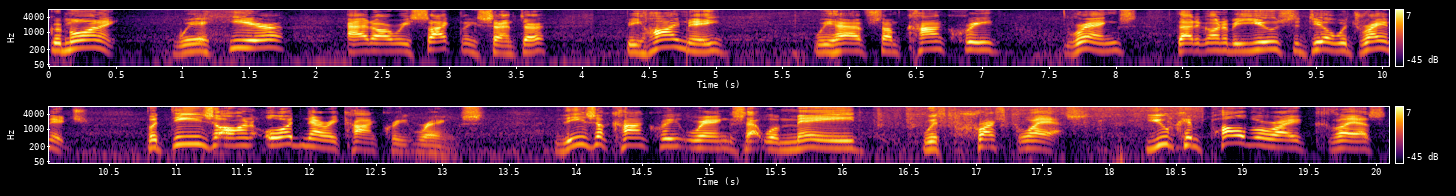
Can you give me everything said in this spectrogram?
Good morning. We're here at our recycling center. Behind me, we have some concrete rings that are going to be used to deal with drainage. But these aren't ordinary concrete rings. These are concrete rings that were made with crushed glass. You can pulverize glass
